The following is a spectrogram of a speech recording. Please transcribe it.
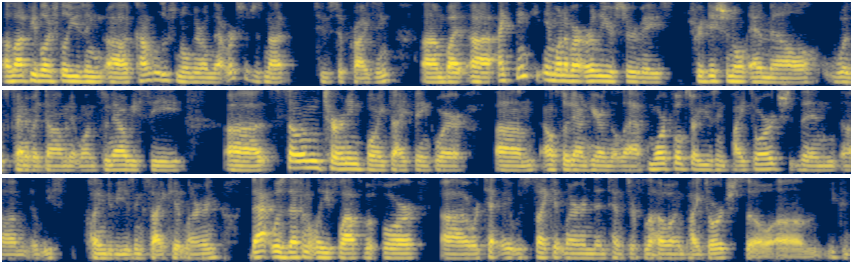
A lot of people are still using uh, convolutional neural networks, which is not too surprising. Um, but uh, I think in one of our earlier surveys, traditional ML was kind of a dominant one. So now we see uh, some turning point, I think, where um, also down here on the left, more folks are using PyTorch than um, at least claim to be using scikit-learn. That was definitely flopped before, uh, where it was scikit-learn, then TensorFlow and PyTorch. So um, you can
